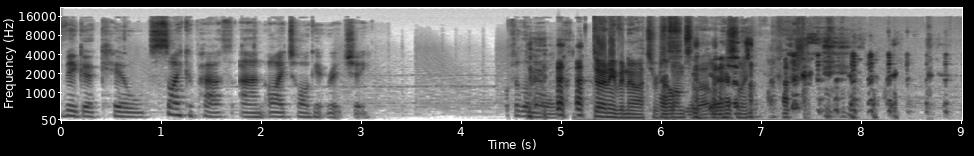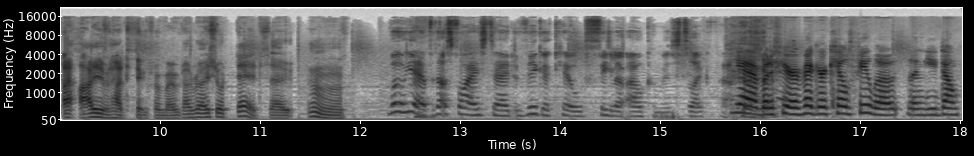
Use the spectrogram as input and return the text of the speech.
Vigor killed Psychopath, and I target Richie. For the lol. Don't even know how to respond to that, Yeah. honestly. I, I even had to think for a moment. I realised you're dead, so. Mm. well, yeah, but that's why I said Vigor killed Philo Alchemist, Psychopath. Yeah, but if you're a vigor killed Philo, then you don't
